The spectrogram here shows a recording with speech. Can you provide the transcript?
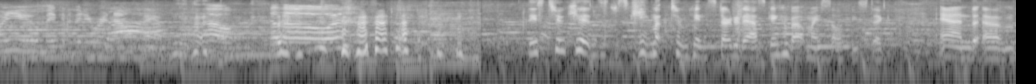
are you making a video right now? I am. Oh. Hello. These two kids just came up to me and started asking about my selfie stick, and, um,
